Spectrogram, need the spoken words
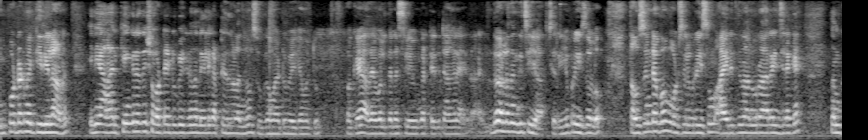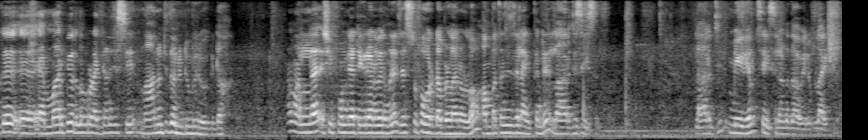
ഇമ്പോർട്ടഡ് മെറ്റീരിയൽ ആണ്. ഇനി ആർക്കെങ്കിലും ഇത് ഷോർട്ടായിട്ട് ഉപയോഗിക്കണമെന്നുണ്ടെങ്കിൽ കട്ട് ചെയ്ത് കളഞ്ഞു. സുഖമായിട്ട് ഉപയോഗിക്കാൻ പറ്റും. ഓക്കെ അതേപോലെ തന്നെ സ്ലീവ് കട്ട് ചെയ്തിട്ട് അങ്ങനെ എന്തുവല്ലോ നിങ്ങൾക്ക് ചെയ്യാം. ചെറിയ പ്രൈസേ ഉള്ളൂ. തൗസൻഡ് അപ്പോൾ ഹോൾസെയിൽ പ്രൈസും ആയിരത്തി നാനൂറ് ആ റേഞ്ചിലൊക്കെ നമുക്ക് എം ആർ പി വരുന്ന പ്രോഡക്റ്റാണ് ജസ്റ്റ് നാനൂറ്റി തൊണ്ണൂറ്റൊമ്പത് രൂപ കിട്ടുക. നല്ല ഷിഫോൺ കാറ്റഗറിയാണ് വരുന്നത്. ജസ്റ്റ് ഫോർ ഡബിൾ ഉള്ളൂ. അമ്പത്തഞ്ച് ഇഞ്ച് ലെങ്ത് ഉണ്ട്. ലാർജ് സൈസ് ലാർജ് മീഡിയം സൈസിലാണ് ഇത് അവൈലബിൾ ആയിട്ടുള്ളത്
